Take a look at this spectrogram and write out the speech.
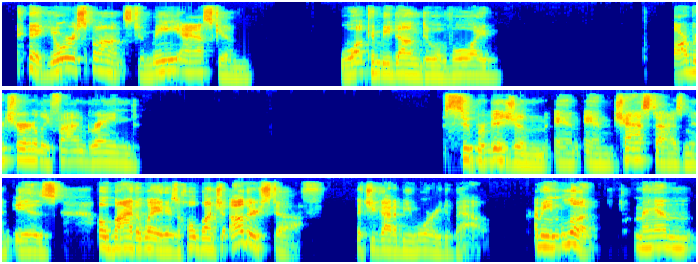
your response to me asking what can be done to avoid arbitrarily fine-grained supervision and and chastisement is oh by the way there's a whole bunch of other stuff that you got to be worried about. I mean look man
